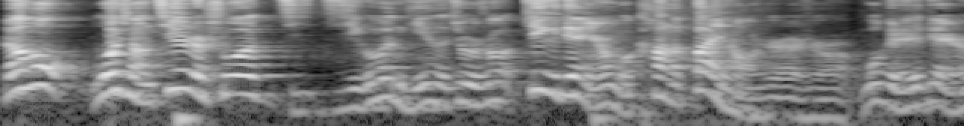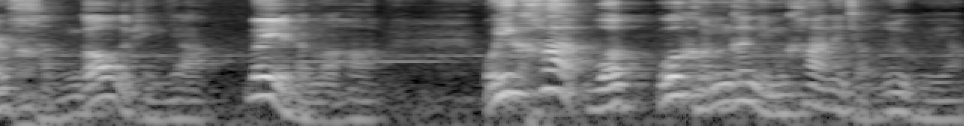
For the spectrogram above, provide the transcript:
然后我想接着说几几个问题呢，就是说这个电影我看了半小时的时候，我给这个电影很高的评价。为什么哈？我一看，我我可能跟你们看那角度就不一样。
